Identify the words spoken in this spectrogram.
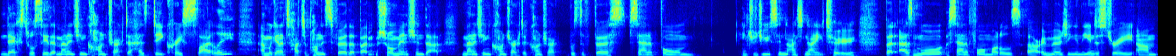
Next, we'll see that managing contractor has decreased slightly. And we're going to touch upon this further, but Sean mentioned that managing contractor contract was the first standard form introduced in 1992. But as more standard form models are emerging in the industry, um,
